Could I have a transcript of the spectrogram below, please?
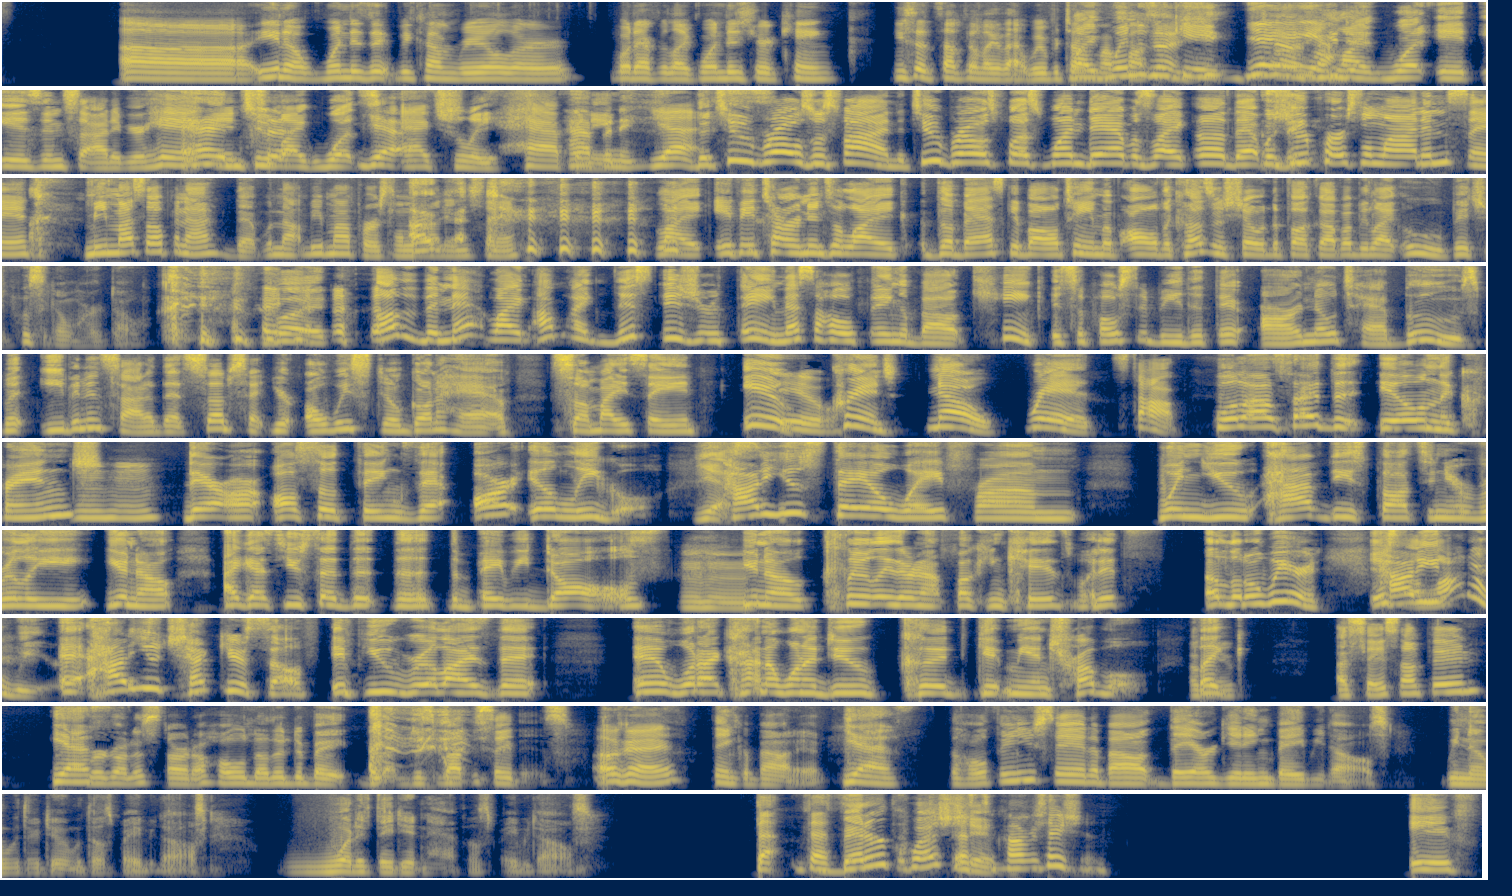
uh, you know, when does it become real or whatever? Like when does your kink? You said something like that. We were talking Like about when does fuck- the kid Yeah, yeah, yeah. from like what it is inside of your head, Head into to- like what's yes. actually happening. Happening. Yes. The two bros was fine. The two bros plus one dad was like, uh, that was your personal line in the sand. Me, myself, and I, that would not be my personal line in the sand. like if it turned into like the basketball team of all the cousins showed the fuck up, I'd be like, ooh, bitch, your pussy don't hurt though. but other than that, like I'm like, this is your thing. That's the whole thing about kink. It's supposed to be that there are no taboos, but even inside of that subset, you're always still gonna have somebody saying, ew, Ew. cringe, no, red, stop. Well, outside the ill and the cringe, Mm-hmm. there are also things that are illegal. Yes. How do you stay away from when you have these thoughts and you're really, you know, I guess you said that the the baby dolls, Mhm. you know, clearly they're not fucking kids, but it's a little weird. It's how a do you, lot of weird. eh, How do you check yourself if you realize that eh, what I kind of want to do could get me in trouble? Okay. Like, I say something, yes, we're gonna start a whole nother debate. But I'm just about to say this. Okay. Think about it. yes. The whole thing you said about they are getting baby dolls. We know what they're doing with those baby dolls. What if they didn't have those baby dolls? That, that's Better question. That's the conversation. if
